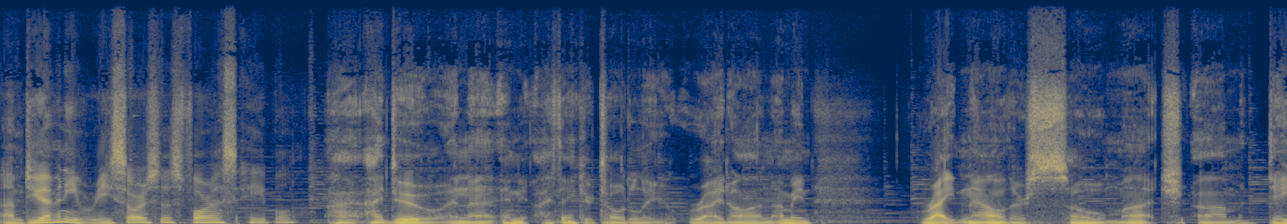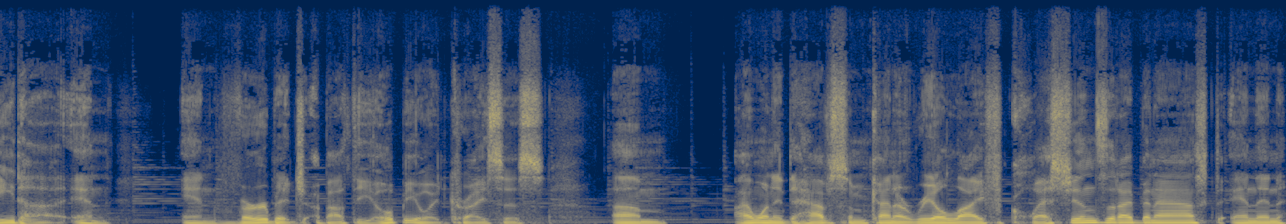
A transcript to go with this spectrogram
um, do you have any resources for us, Abel? I, I do. And, uh, and I think you're totally right on. I mean, right now there's so much um, data and, and verbiage about the opioid crisis. Um, I wanted to have some kind of real life questions that I've been asked and then,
